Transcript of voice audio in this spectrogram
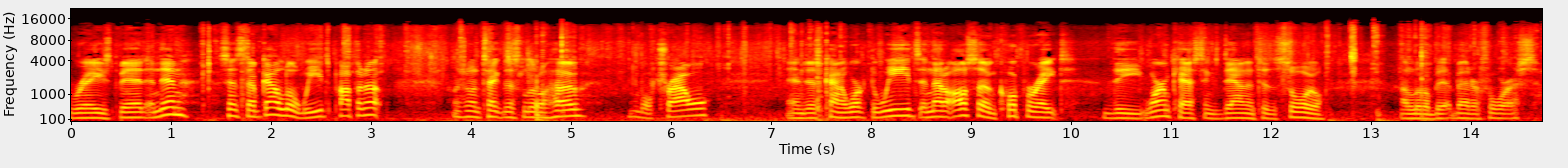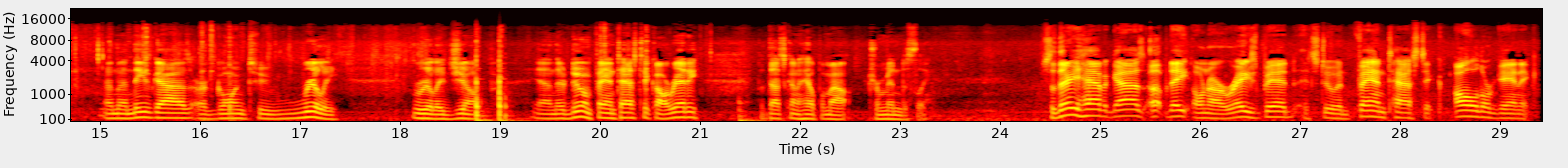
raised bed. And then since I've got a little weeds popping up, I'm just gonna take this little hoe, little trowel, and just kind of work the weeds. And that'll also incorporate the worm castings down into the soil a little bit better for us. And then these guys are going to really, really jump. And they're doing fantastic already, but that's gonna help them out tremendously. So there you have it guys, update on our raised bed. It's doing fantastic, all organic.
